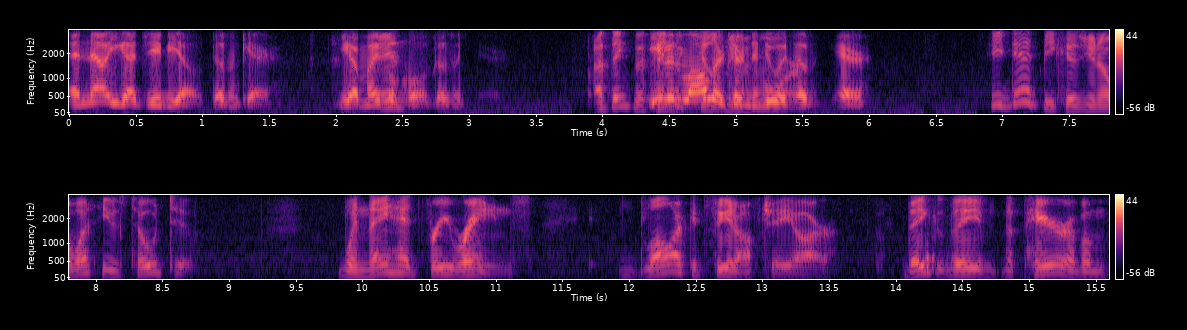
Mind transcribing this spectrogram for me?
And now you got JBL, doesn't care. Yeah, Michael and Cole doesn't care. I think the even thing Lawler turned into it doesn't care. He did because you know what? He was told to. when they had free reigns, Lawler could feed off JR. They they the pair of them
